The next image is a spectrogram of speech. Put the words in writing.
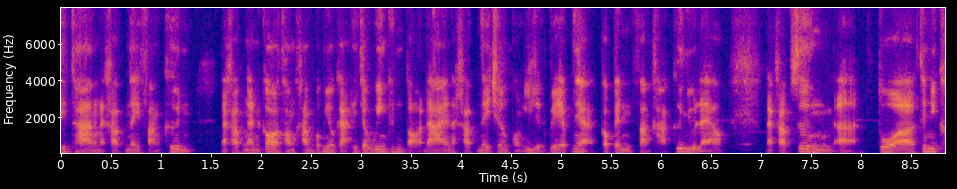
ทิศทางนะครับในฝั่งขึ้น นะครับงั้นก็ทองคำก็มีโอกาสที่จะวิ่งขึ้นต่อได้นะครับในเชิงของ elite wave เนี่ยก็เป็นฝั่งขาขึ้นอยู่แล้วนะครับซึ่งตัวเทคนิค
